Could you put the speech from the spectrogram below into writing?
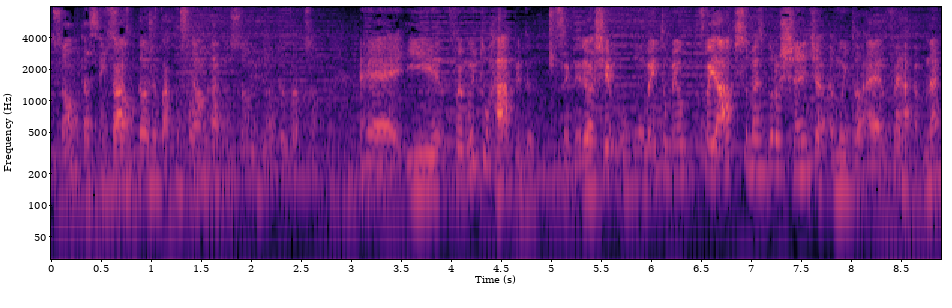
Som tá sem Tá, som? não, já tá com som. Não, tá com som de novo? já tá com som. É, e foi muito rápido, você entendeu? Eu achei um momento meio. Foi ápice, mas broxante. Muito, é, foi rápido, né?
